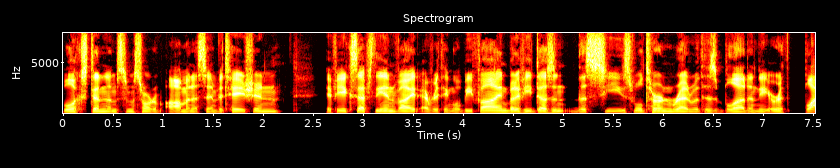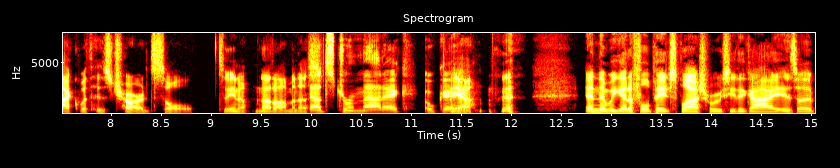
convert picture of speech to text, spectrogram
will extend them some sort of ominous invitation. If he accepts the invite, everything will be fine, but if he doesn't, the seas will turn red with his blood and the earth black with his charred soul. So, you know, not ominous. That's dramatic. Okay. Yeah. and then we get a full page splash where we see the guy is a,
